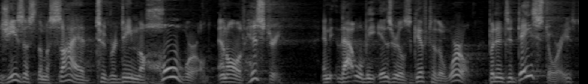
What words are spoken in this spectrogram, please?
Jesus, the Messiah, to redeem the whole world and all of history. And that will be Israel's gift to the world. But in today's stories,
